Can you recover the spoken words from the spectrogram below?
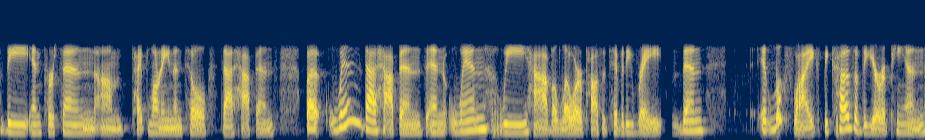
the in-person um, type learning until that happens. But when that happens, and when we have a lower positivity rate, then it looks like because of the European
